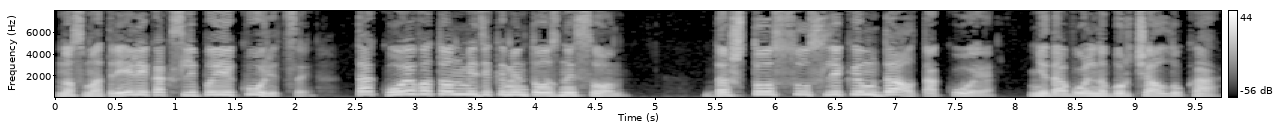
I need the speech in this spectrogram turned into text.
но смотрели, как слепые курицы. Такой вот он медикаментозный сон. «Да что Суслик им дал такое?» — недовольно бурчал Лука.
